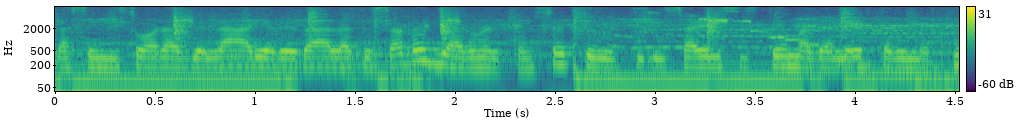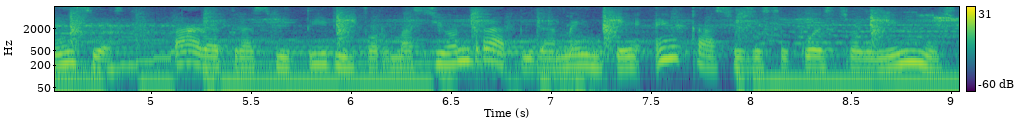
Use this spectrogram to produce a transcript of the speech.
Las emisoras del área de Dallas desarrollaron el concepto de utilizar el sistema de alerta de emergencias para transmitir información rápidamente en casos de secuestro de niños.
